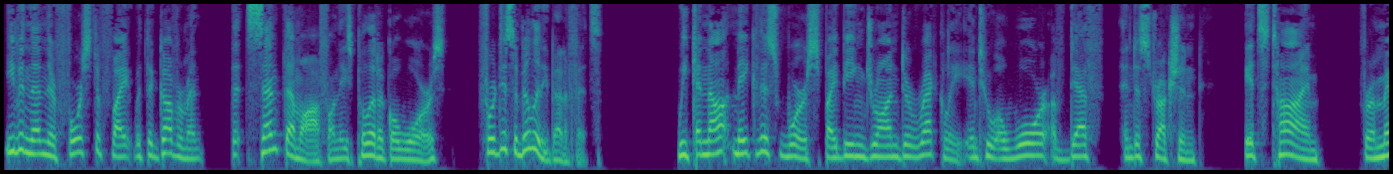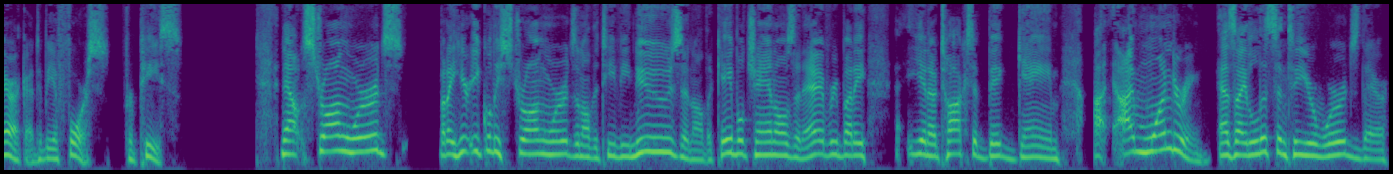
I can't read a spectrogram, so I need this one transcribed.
Even then, they're forced to fight with the government that sent them off on these political wars for disability benefits. We cannot make this worse by being drawn directly into a war of death and destruction. It's time for America to be a force for peace. Now, strong words, but I hear equally strong words on all the TV news and all the cable channels and everybody, you know, talks a big game. I, am wondering as I listen to your words there,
